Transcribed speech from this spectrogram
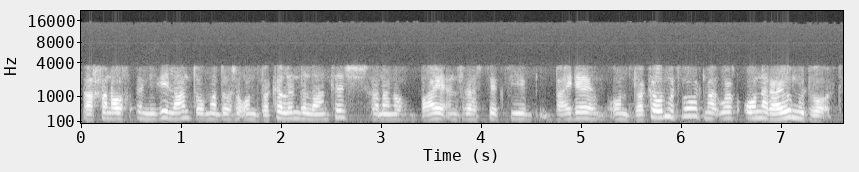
Daar gaan nog in hierdie land omdat ons 'n ontwikkelende land is, gaan daar nog baie infrastruktuur beide ontwikkel moet word, maar ook onderhou moet word.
